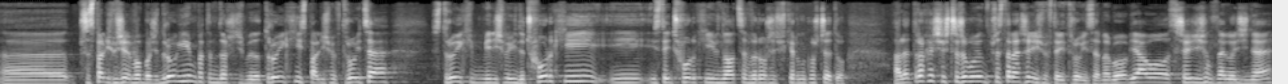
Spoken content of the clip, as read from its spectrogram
E, przespaliśmy się w obozie drugim, potem doszliśmy do trójki, spaliśmy w trójce. Z trójki mieliśmy iść do czwórki i, i z tej czwórki w nocy wyruszyć w kierunku szczytu. Ale trochę się szczerze mówiąc przestraszyliśmy w tej trójce, no bo wiało z 60 na godzinę.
